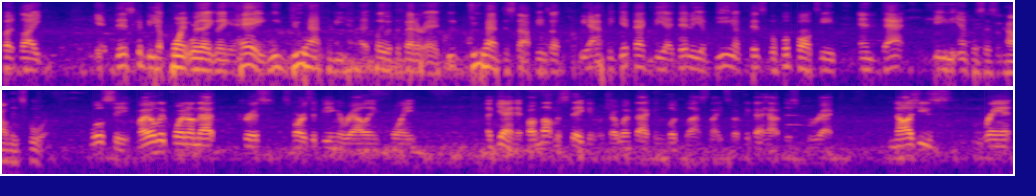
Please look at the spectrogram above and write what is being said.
but like if this could be a point where they like, hey, we do have to be uh, play with a better edge. We do have to stop being so. We have to get back to the identity of being a physical football team, and that being the emphasis on how they score. We'll see. My only point on that, Chris, as far as it being a rallying point, again, if I'm not mistaken, which I went back and looked last night, so I think I have this correct. Najee's rant,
